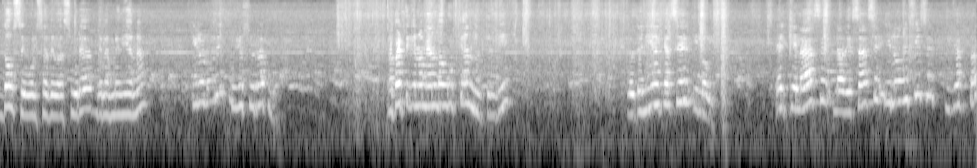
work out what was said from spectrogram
12 bolsas de basura de las medianas. Y lo logré, porque yo soy rápido. Aparte que no me ando angustiando, ¿entendí? Lo tenía que hacer y lo hice. El que la hace, la deshace y lo deshice y ya está.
